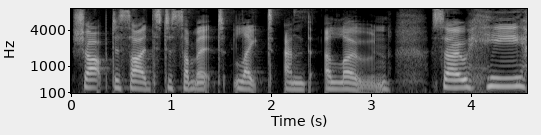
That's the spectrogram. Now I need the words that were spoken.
Sharp decides to summit late and alone. So he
